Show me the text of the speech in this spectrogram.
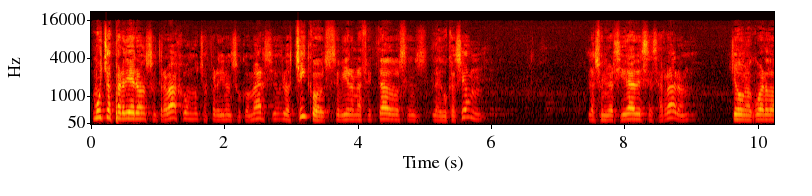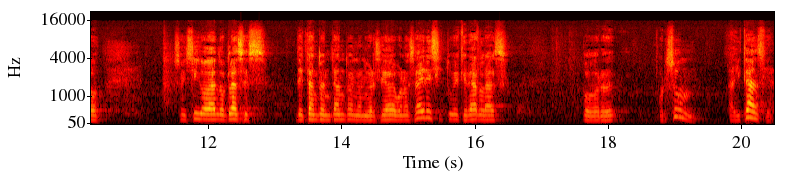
muchos perdieron su trabajo, muchos perdieron su comercio, los chicos se vieron afectados en la educación, las universidades se cerraron. Yo me acuerdo, soy, sigo dando clases de tanto en tanto en la Universidad de Buenos Aires y tuve que darlas por, por Zoom, a distancia,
